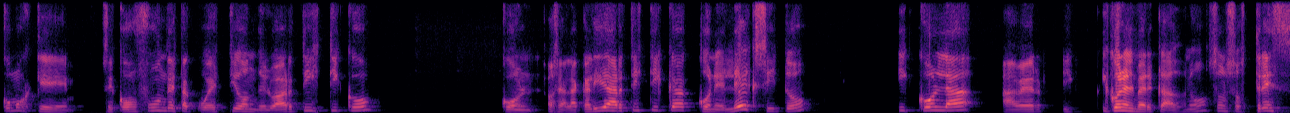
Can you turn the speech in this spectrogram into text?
¿cómo es que se confunde esta cuestión de lo artístico con, o sea, la calidad artística con el éxito y con la, a ver, y, con el mercado, ¿no? Son esos tres,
